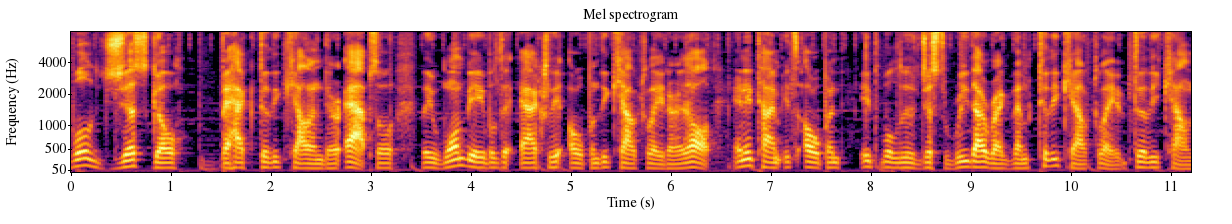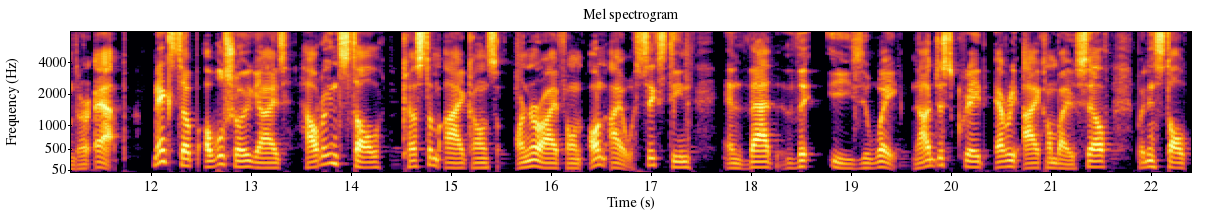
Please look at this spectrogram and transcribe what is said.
will just go back to the calendar app. So they won't be able to actually open the calculator at all. Anytime it's opened, it will just redirect them to the calculator, to the calendar app. Next up, I will show you guys how to install custom icons on your iPhone on iOS 16 and that the easy way. Not just create every icon by yourself, but install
